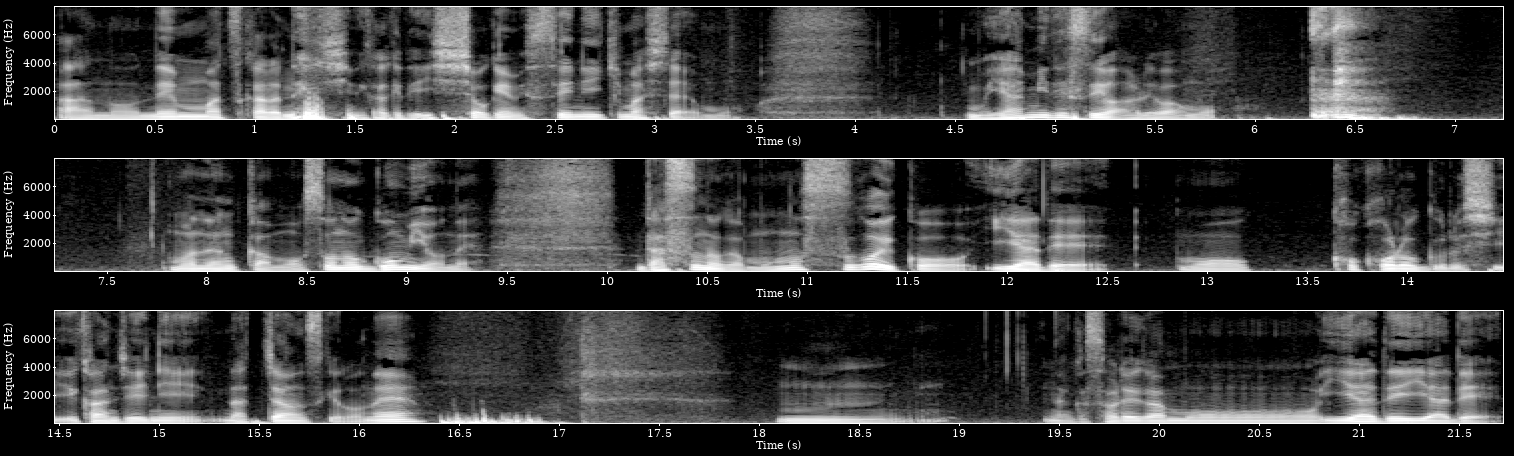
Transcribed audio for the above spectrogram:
あの年末から年始にかけて一生懸命捨てに行きましたよもう。もう闇ですよあれはもう。もうなんかもうそのゴミをね出すのがものすごいこう嫌でもう心苦しい感じになっちゃうんですけどね。うん。なんかそれがもう嫌で嫌で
